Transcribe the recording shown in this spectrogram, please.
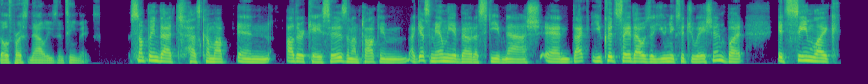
those personalities and teammates. Something that has come up in other cases, and I'm talking, I guess, mainly about a Steve Nash, and that you could say that was a unique situation, but it seemed like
